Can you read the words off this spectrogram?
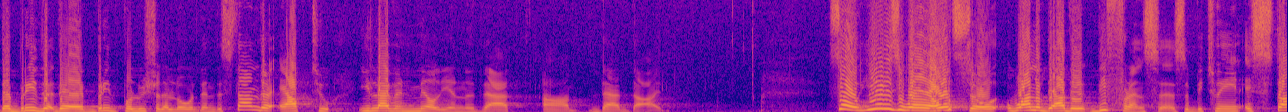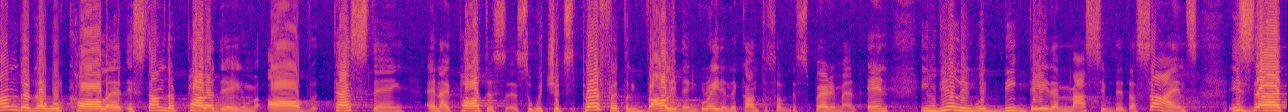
that breathe, that breathe pollution that lower than the standard, up to 11 million that, uh, that died. So here is where also one of the other differences between a standard, I will call it, a standard paradigm of testing an hypothesis, which is perfectly valid and great in the context of the experiment, and in dealing with big data and massive data science, is that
